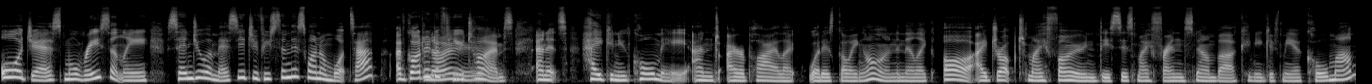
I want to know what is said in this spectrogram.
Or, Jess, more recently, send you a message. If you send this one on WhatsApp, I've got it a few times and it's, hey, can you call me? And I reply, like, what is going on? And they're like, oh, I dropped my phone. This is my friend's number. Can you give me a call, mum?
